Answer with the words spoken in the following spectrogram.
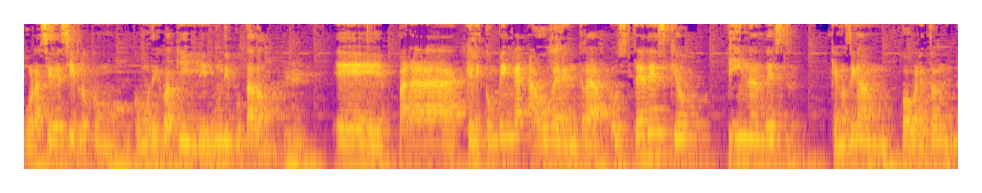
por así decirlo, como, como dijo aquí un diputado, eh, para que le convenga a Uber entrar. ¿Ustedes qué opinan de esto? Que nos digan pobretón.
